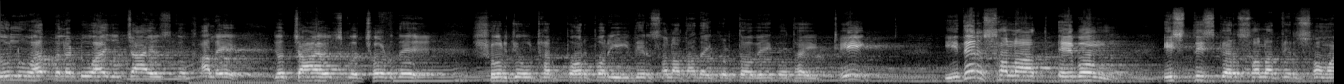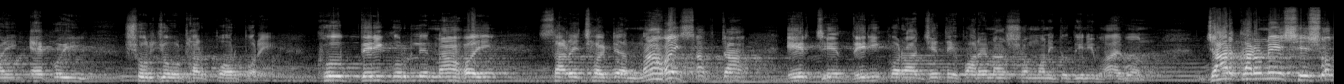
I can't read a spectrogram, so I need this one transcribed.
দনু হাত লাড্ডু হয় যে চায় উসকো খালে, যে চায় উসকো ছোড় দে। সূর্য ওঠার পরপরই ঈদের সলাত আদায় করতে হবে, এ কথাই ঠিক। ঈদের সলাত এবং ইস্তিস্কার সলাতের সময় একই সূর্য ওঠার পর পরে। খুব দেরি করলে না হয়, সাড়ে ছয়টা, না হয় সাতটা, এর চেয়ে দেরি করা যেতে পারে না সম্মানিত দিনী ভাই বোন যার কারণে সেসব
